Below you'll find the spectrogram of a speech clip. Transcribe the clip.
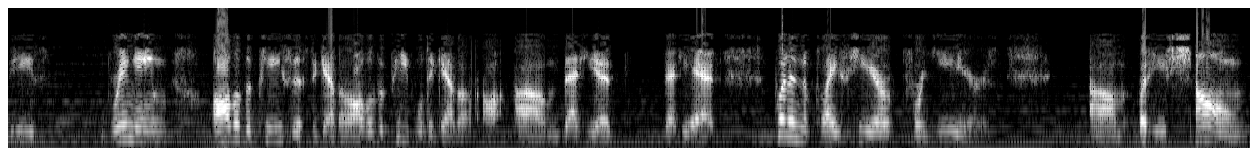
he's bringing all of the pieces together, all of the people together um, that he had that he had put into place here for years. Um, but he's shown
